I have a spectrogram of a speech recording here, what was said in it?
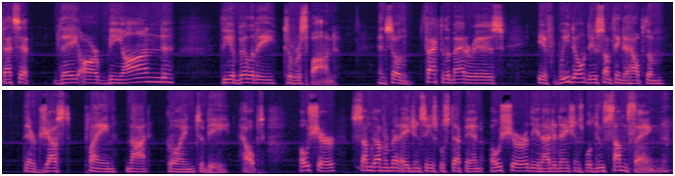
that's it. They are beyond the ability to respond. And so the fact of the matter is, if we don't do something to help them, they're just plain not going to be helped. Oh, sure, some government agencies will step in. Oh, sure, the United Nations will do something.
